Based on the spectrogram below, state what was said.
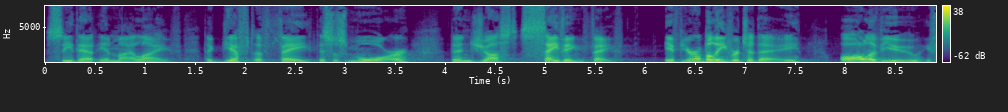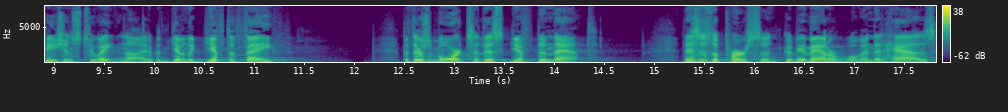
see that in my life? The gift of faith, this is more than just saving faith. If you're a believer today, all of you, Ephesians 2 8 and 9, have been given the gift of faith. But there's more to this gift than that. This is the person, could be a man or woman, that has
